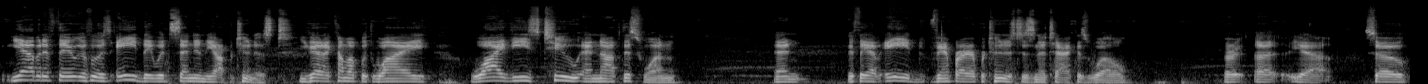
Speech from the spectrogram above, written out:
Yeah, but if they if it was aid, they would send in the opportunist. You got to come up with why why these two and not this one. And if they have aid, Vampire Opportunist is an attack as well. Or, uh, yeah. So,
